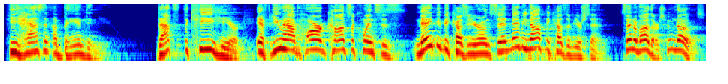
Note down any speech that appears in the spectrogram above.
He hasn't abandoned you. That's the key here. If you have hard consequences, maybe because of your own sin, maybe not because of your sin, sin of others, who knows?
